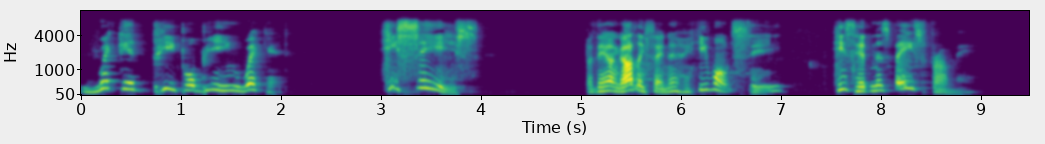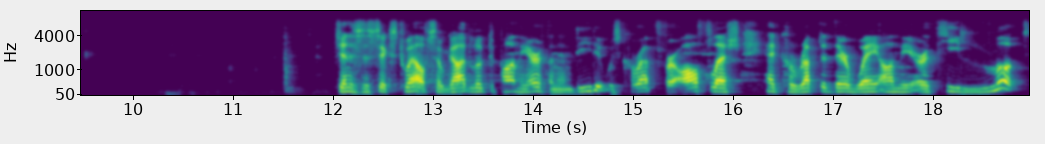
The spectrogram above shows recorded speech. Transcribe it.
Wicked people being wicked. He sees. But the ungodly say, No, he won't see. He's hidden his face from me. Genesis 6:12 So God looked upon the earth and indeed it was corrupt for all flesh had corrupted their way on the earth. He looked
